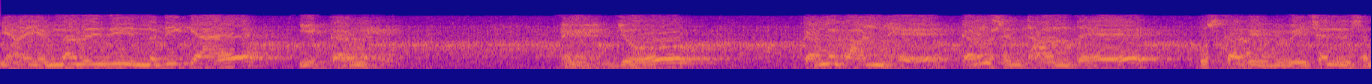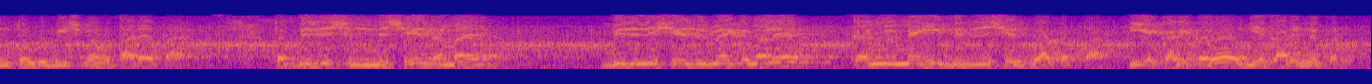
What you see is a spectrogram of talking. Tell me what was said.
यहाँ यमुना नदी नदी क्या है, ये कर्म है। जो कर्मकांड है, कर्म सिद्धांत है, उसका भी विवेचन इन संतों के बीच में होता रहता है। तो विधि निषेध में विधि निषेध में के माने कर्म में ही विधि निषेध हुआ करता है कि ये कार्य करो, ये कार्य न करो।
